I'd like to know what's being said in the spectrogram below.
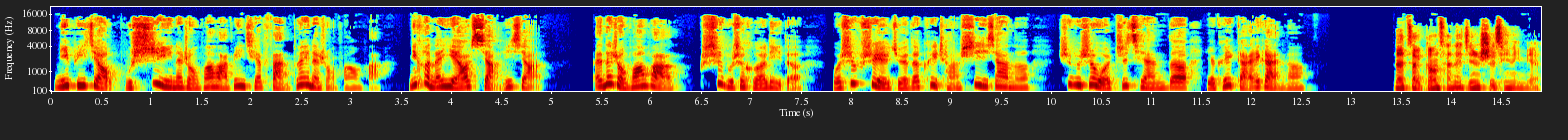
你比较不适应那种方法，并且反对那种方法，你可能也要想一想，哎，那种方法是不是合理的？我是不是也觉得可以尝试一下呢？是不是我之前的也可以改一改呢？那在刚才那件事情里面，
